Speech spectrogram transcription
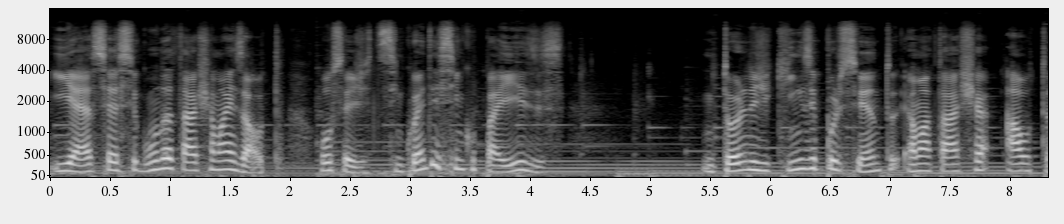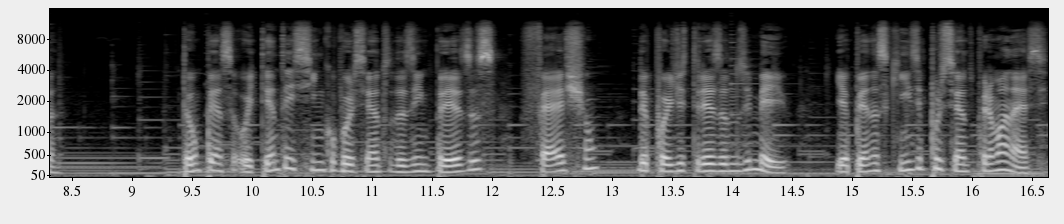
E essa é a segunda taxa mais alta, ou seja, 55 países, em torno de 15% é uma taxa alta. Então pensa, 85% das empresas fecham depois de 3 anos e meio, e apenas 15% permanece.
